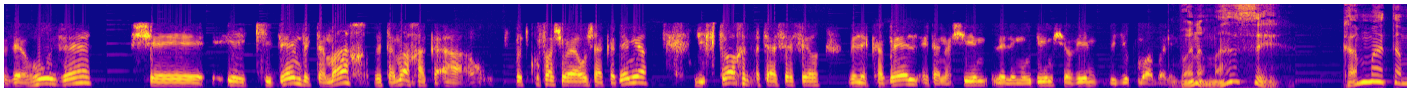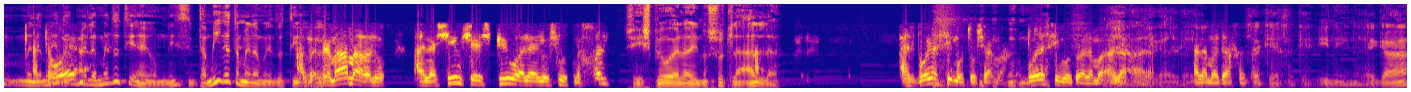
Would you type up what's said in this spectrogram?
והוא זה שקידם ותמך, ותמך בתקופה שהוא היה ראש האקדמיה, לפתוח את בתי הספר ולקבל את הנשים ללימודים שווים בדיוק כמו הבנים. בוא'נה, מה זה? כמה אתה מלמד, רואה? מלמד אותי היום, ניסים? תמיד אתה מלמד אותי, אבל ומה אמרנו? אנשים שהשפיעו על האנושות, נכון? שהשפיעו על האנושות לאללה. אז בוא נשים אותו שם, בוא נשים אותו על המדף הזה. חכה, חכה, הנה, הנה, רגע.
